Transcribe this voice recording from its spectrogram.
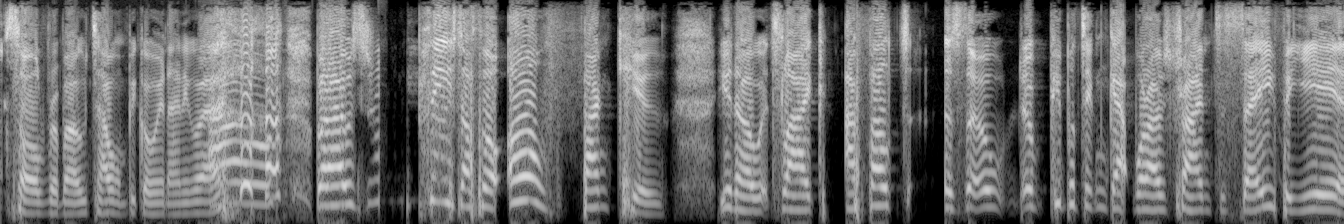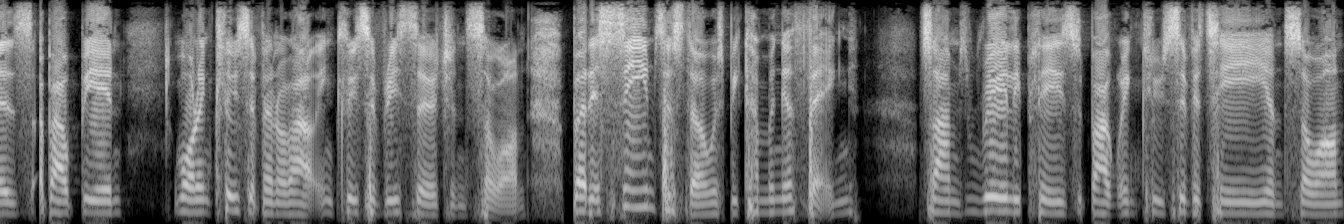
it's all remote. I won't be going anywhere. Oh. but i was really pleased. I thought oh thank you. You know it's like i felt as though people didn't get what I was trying to say for years about being more inclusive and about inclusive research and so on. But it seems as though it's becoming a thing. So I'm really pleased about inclusivity and so on.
